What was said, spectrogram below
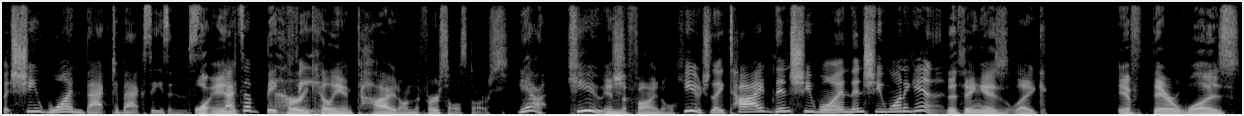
but she won back to back seasons. Well, and That's a big her and feat. Kellyanne tied on the first All Stars Yeah, huge. in the final. huge. They tied, then she won, then she won again. The thing is, like, if there was,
